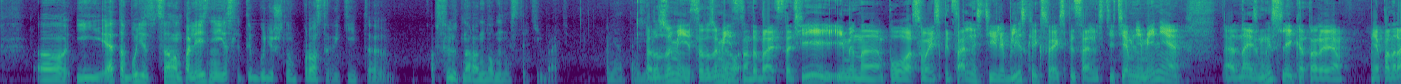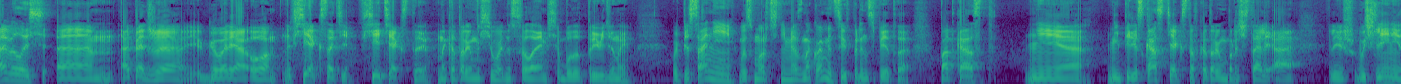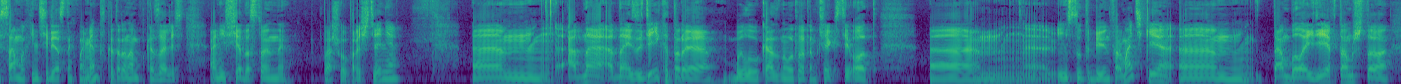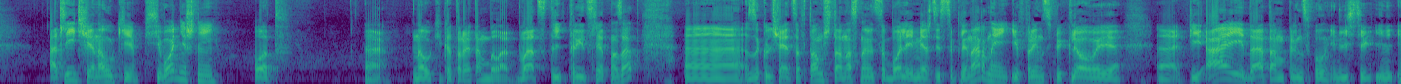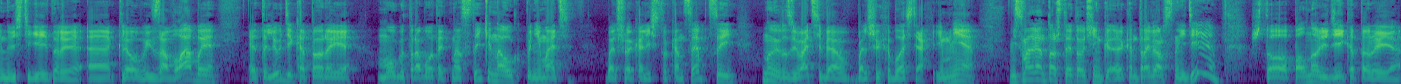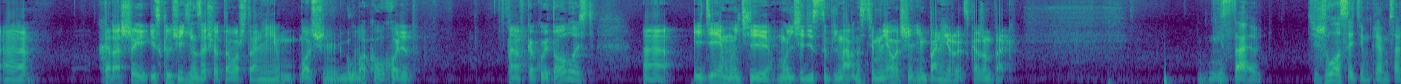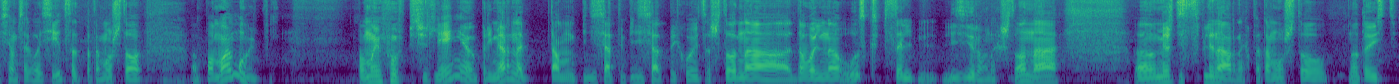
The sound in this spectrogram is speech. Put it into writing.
И это будет в целом полезнее, если ты будешь ну, просто какие-то абсолютно рандомные статьи брать. Понятное дело. Разумеется, разумеется. Вот. Надо брать статьи именно по своей специальности или близкой к своей специальности. Тем не менее, одна из мыслей, которая мне понравилась, э, опять же, говоря о... Все, кстати, все тексты, на которые мы сегодня ссылаемся, будут приведены в описании. Вы сможете с ними ознакомиться. И, в принципе, это подкаст не, не пересказ текстов, которые мы прочитали, а лишь вычисление самых интересных моментов, которые нам показались. Они все достойны вашего прочтения. Эм, одна, одна из идей, которая была указана вот в этом тексте от эм, Института биоинформатики, эм, там была идея в том, что отличие науки сегодняшней от э, науки, которая там была 20-30 лет назад, э, заключается в том, что она становится более междисциплинарной, и, в принципе, клевые э, PI, да, там, принципал инвестигаторы, э, клевые завлабы, это люди, которые могут работать на стыке наук, понимать большое количество концепций, ну и развивать себя в больших областях. И мне, несмотря на то, что это очень контроверсная идея, что полно людей, которые э, хороши исключительно за счет того, что они очень глубоко уходят Э, в какую-то область, э, идея мульти, мультидисциплинарности мне очень импонирует, скажем так. Не знаю, тяжело с этим прям совсем согласиться, потому что, по-моему, по моему впечатлению, примерно там 50 на 50 приходится, что на довольно узкоспециализированных, что на э, междисциплинарных, потому что, ну, то есть,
